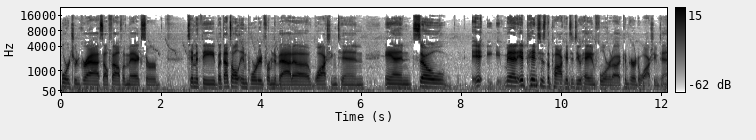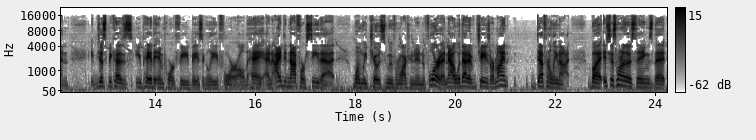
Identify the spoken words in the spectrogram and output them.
orchard grass, alfalfa mix, or Timothy, but that's all imported from Nevada, Washington, and so it man, it pinches the pocket to do hay in Florida compared to Washington. Just because you pay the import fee basically for all the hay. And I did not foresee that when we chose to move from Washington to Florida. Now, would that have changed our mind? Definitely not. But it's just one of those things that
